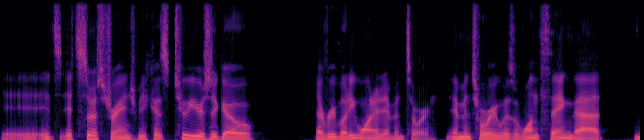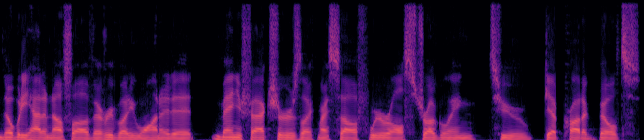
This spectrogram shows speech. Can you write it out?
it's it's so strange because two years ago, everybody wanted inventory. Inventory was one thing that nobody had enough of. Everybody wanted it. Manufacturers like myself, we were all struggling to get product built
